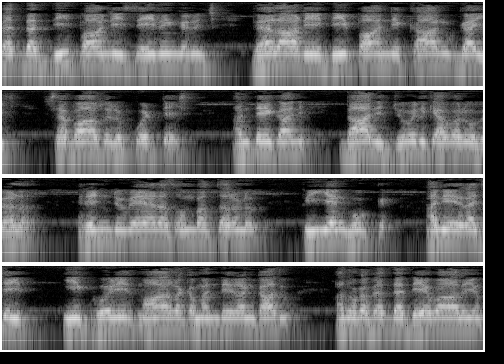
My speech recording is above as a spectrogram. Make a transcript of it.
పెద్ద దీపాన్ని సీలింగ్ నుంచి వేలాడే దీపాన్ని కానుగా ఇచ్చి శబాసులు కొట్టేసి అంతేకాని దాని జోలికి ఎవరు వెళ్ళరు. రెండు వేల సంవత్సరాలు పిఎన్ హుక్ అనే రచయిత ఈ ఘోరీ స్మారక మందిరం కాదు. అదొక పెద్ద దేవాలయం.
